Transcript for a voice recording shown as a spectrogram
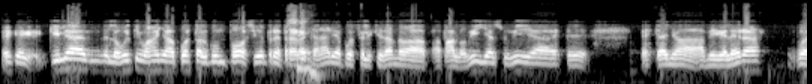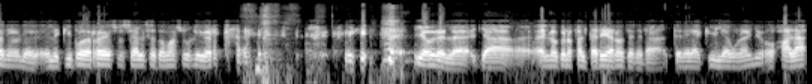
es que Kilian en los últimos años ha puesto algún post siempre para la Canaria, pues felicitando a, Pablo Villa en su día, este, este año a, Miguel Era. Bueno, el, equipo de redes sociales se toma sus libertades y, ahora ya es lo que nos faltaría, ¿no? Tener a, tener a Kilian un año. Ojalá,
